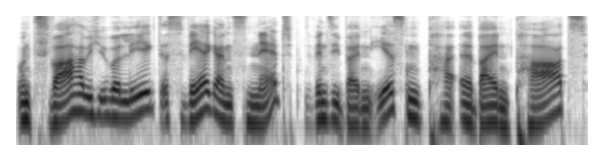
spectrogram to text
und zwar habe ich überlegt, es wäre ganz nett, wenn Sie bei den ersten pa äh, beiden Parts,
